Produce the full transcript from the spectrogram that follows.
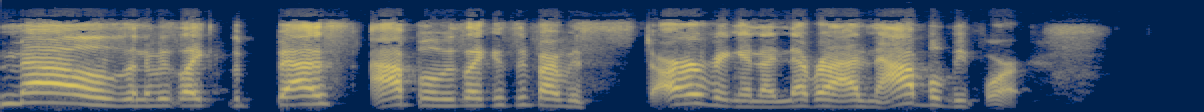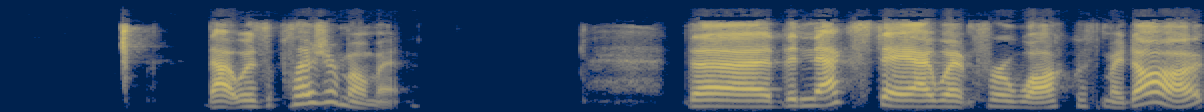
smells. And it was like the best apple. It was like as if I was starving and I never had an apple before. That was a pleasure moment. The the next day I went for a walk with my dog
